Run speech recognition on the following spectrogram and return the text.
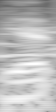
Yep.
